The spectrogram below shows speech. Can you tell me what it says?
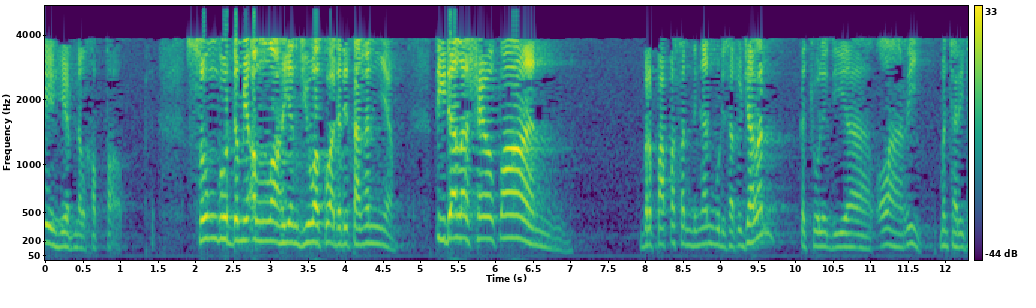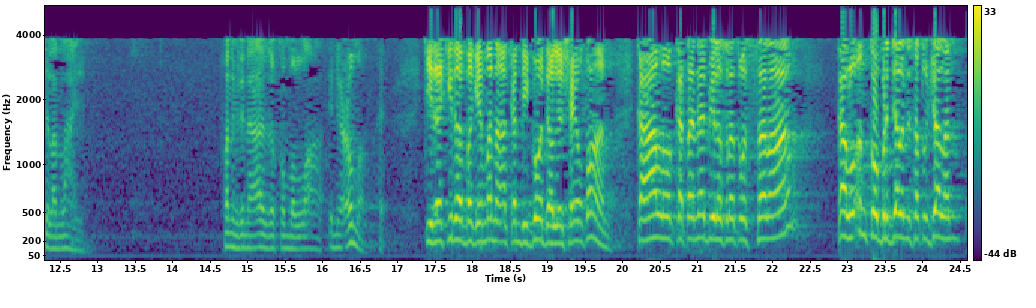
Eh Ibn al-Khattab. Sungguh demi Allah yang jiwaku ada di tangannya. Tidaklah syaitan berpapasan denganmu di satu jalan. Kecuali dia lari mencari jalan lain. Ini Umar. Kira-kira bagaimana akan digoda oleh syaitan. Kalau kata Nabi SAW, kalau engkau berjalan di satu jalan,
